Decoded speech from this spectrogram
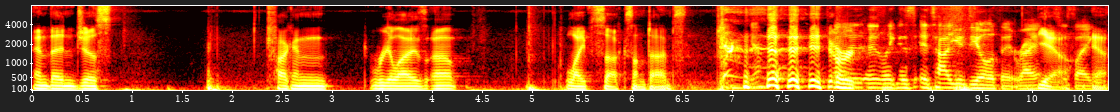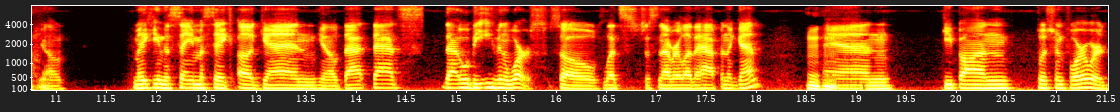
And then just fucking realize uh life sucks sometimes or It- it- like it's, it's how you deal with it, right? Yeah, It's like yeah. you know, making the same mistake again. You know that that's that would be even worse. So let's just never let it happen again, Mhm. and keep on pushing forward.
